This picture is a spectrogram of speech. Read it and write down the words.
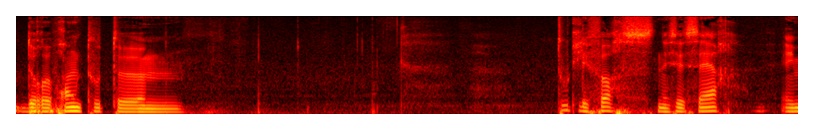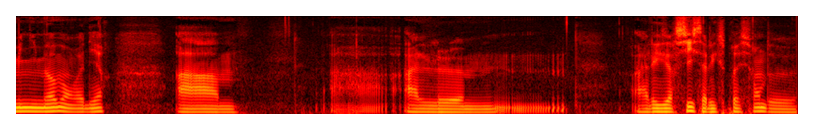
de reprendre toute, euh, toutes les forces nécessaires et minimum, on va dire, à, à l'exercice, à l'expression de,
